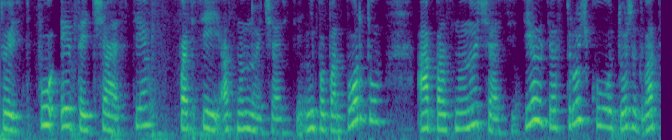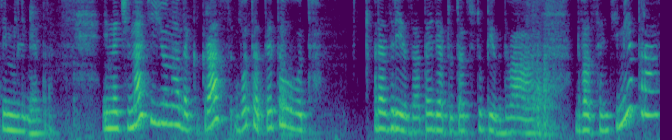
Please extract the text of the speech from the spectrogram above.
То есть по этой части, по всей основной части, не по подборту, а по основной части сделать отстрочку тоже 2-3 миллиметра. И начинать ее надо как раз вот от этого вот разреза, отойдя тут, отступив 2, 2 сантиметра.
